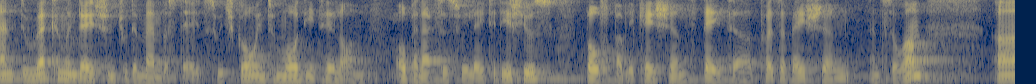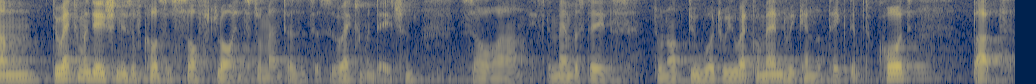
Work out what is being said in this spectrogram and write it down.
and the recommendation to the member states, which go into more detail on open access related issues, both publications, data, preservation, and so on. Um, the recommendation is, of course, a soft law instrument, as it's a recommendation. So uh, if the member states do not do what we recommend, we cannot take them to court. But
